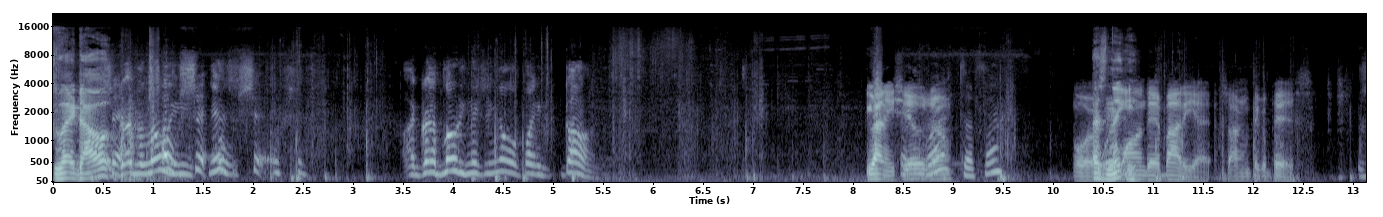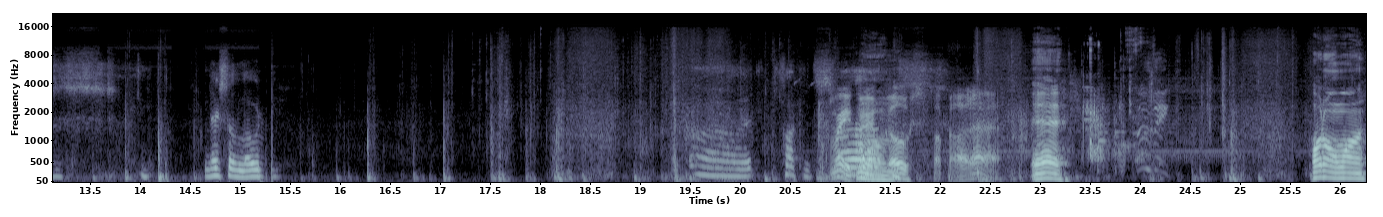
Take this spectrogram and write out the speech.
You lagged out? Shit. Grabbed the Oh loadout. shit. Oh shit. Oh shit. I grabbed loadout. Next thing you know, I'm fucking gone. You got any shields, Joe? What the fuck? Or That's where Nicky. Juan dead body at, so I can take a piss. Next to loadout. Oh, that fucking I'm ready for sucks. a Oh. ghost. Fuck all that. Yeah. Hold on, Juan.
